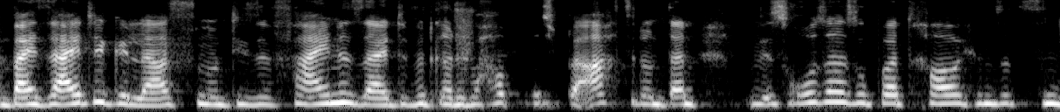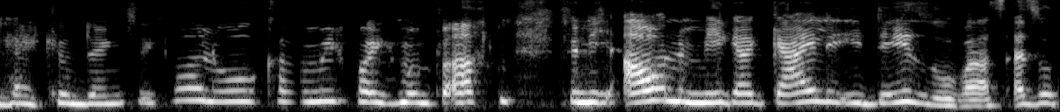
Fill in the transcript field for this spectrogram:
beiseite gelassen und diese feine Seite wird gerade überhaupt nicht beachtet und dann ist Rosa super traurig und sitzt in der Ecke und denkt sich, hallo, kann mich mal jemand beachten? Finde ich auch eine mega geile Idee, sowas. Also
